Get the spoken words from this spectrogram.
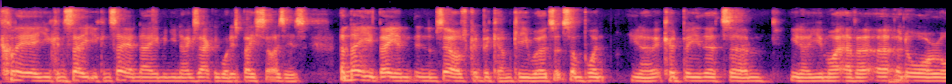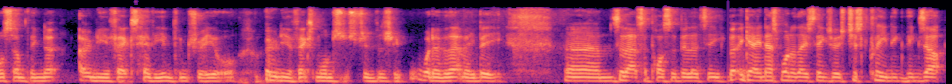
clear. You can say you can say a name and you know exactly what its base size is, and they they in, in themselves could become keywords at some point. You know, it could be that um, you know you might have a, a, an aura or something that only affects heavy infantry or only affects monstrous infantry, whatever that may be. Um, so that's a possibility. But again, that's one of those things where it's just cleaning things up.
